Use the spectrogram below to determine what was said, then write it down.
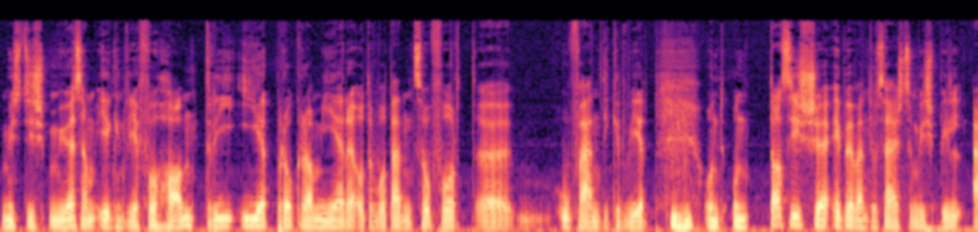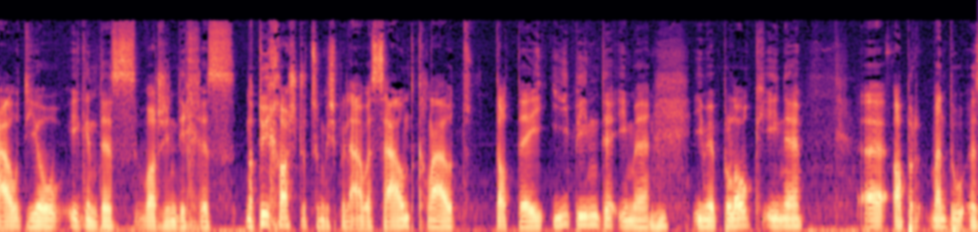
müsstest du mühsam irgendwie von Hand rein programmieren oder wo dann sofort äh, aufwendiger wird. Mhm. Und, und das ist äh, eben, wenn du sagst zum Beispiel Audio, irgendein wahrscheinliches, natürlich kannst du zum Beispiel auch eine Soundcloud-Datei einbinden in einem, Mhm. Blog rein, äh, aber wenn du ein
